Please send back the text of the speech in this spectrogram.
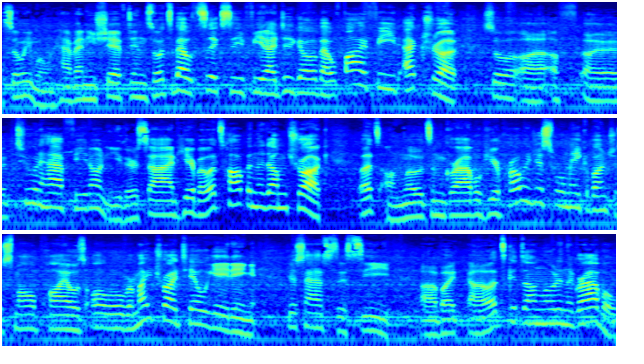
so we won't have any shifting. So it's about 60 feet. I did go about 5 feet extra, so uh, uh, two and a half feet on either side here. But let's hop in the dump truck. Let's unload some gravel here. Probably just will make a bunch of small piles all over. Might try tailgating, just has to see. Uh, but uh, let's get to unloading the gravel.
